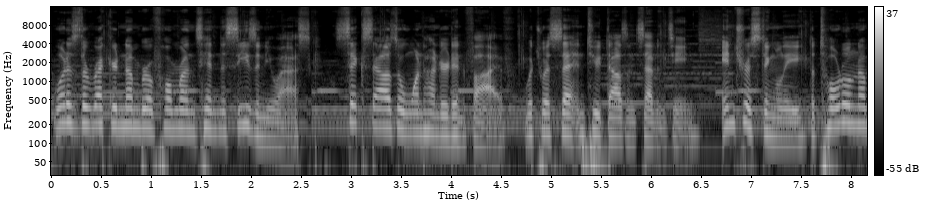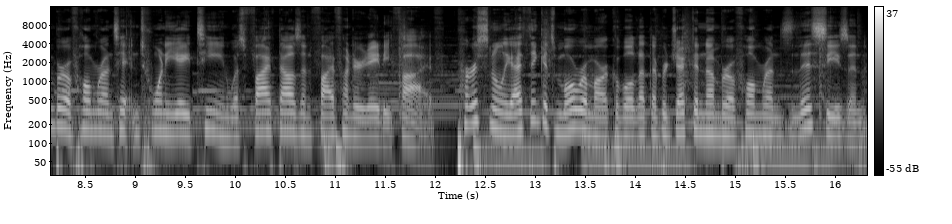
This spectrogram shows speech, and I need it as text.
What is the record number of home runs hit in the season, you ask? 6,105, which was set in 2017. Interestingly, the total number of home runs hit in 2018 was 5,585. Personally, I think it's more remarkable that the projected number of home runs this season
